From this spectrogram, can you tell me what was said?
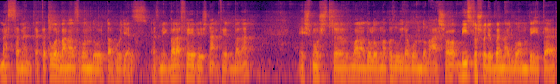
messze mentek. Tehát Orbán azt gondolta, hogy ez, ez még belefér, és nem fér bele. És most van a dolognak az újra gondolása. Biztos vagyok benne, hogy van B-terv.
